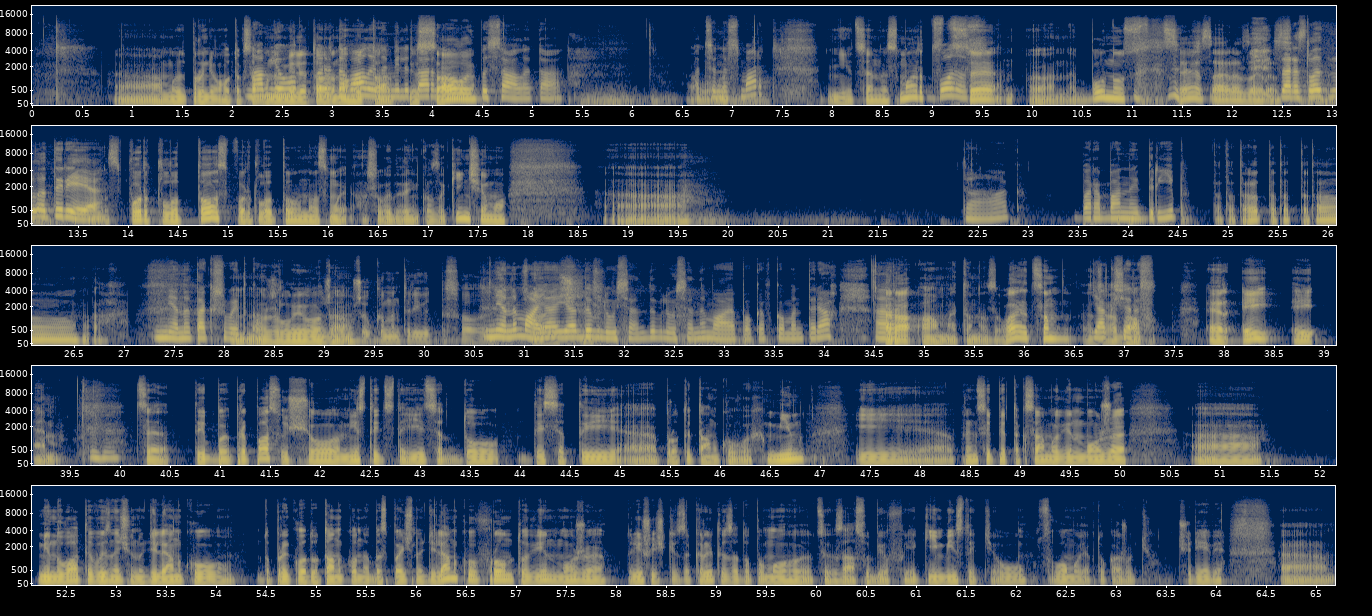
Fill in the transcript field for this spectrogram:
Ми про нього так само Нам на його мілітарного передавали так, на мілітарному писали. писали, так. А це не смарт? Ні, це не смарт, Бонус? це а, не бонус, це зараз, зараз. Зараз ло- лотерея. Спортлото, спортлото в нас ми швиденько закінчимо. А, Так. Барабанний дріб. Та-та-та-та-та-та. Ах, Ні, не так швидко. Можливо, Може, да. вам вже в коментарі відписали. Ні, немає. Я, я дивлюся, дивлюся, немає поки в коментарях. Е, РААМ це називається. Як ще раз? RAAM. мгм. Це тип боєприпасу, що містить, здається, до 10 е, протитанкових мін. І, е, в принципі, так само він може е, мінувати визначену ділянку, до прикладу, танконебезпечну ділянку фронту, він може трішечки закрити за допомогою цих засобів, які містить у своєму, як то кажуть, чреві. Е,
